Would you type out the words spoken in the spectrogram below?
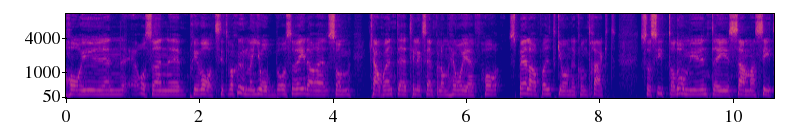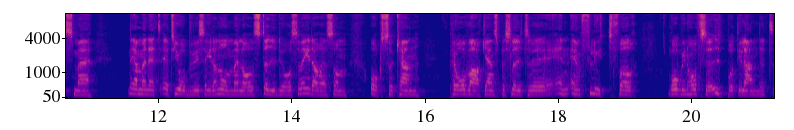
har ju en, också en eh, privat situation med jobb och så vidare som kanske inte, till exempel om HIF har spelare på utgående kontrakt, så sitter de ju inte i samma sits med ja, men ett, ett jobb vid sidan om eller studier och så vidare som också kan påverka ens beslut. En, en flytt för Robin Hofse uppåt i landet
